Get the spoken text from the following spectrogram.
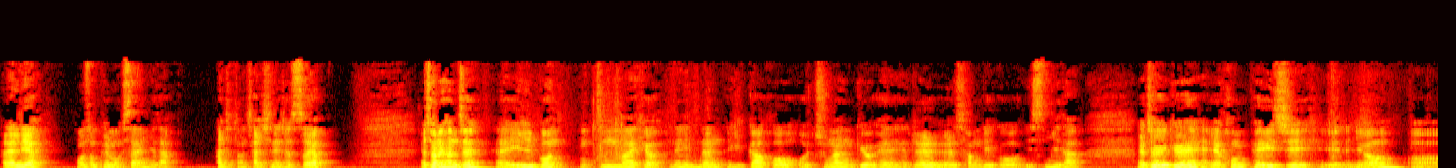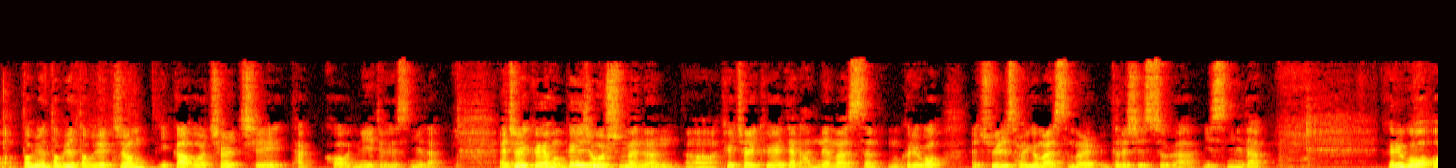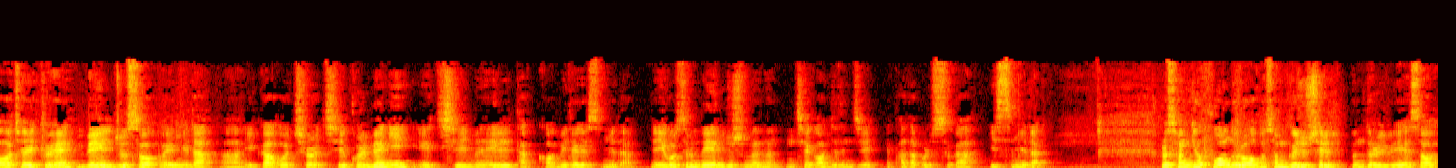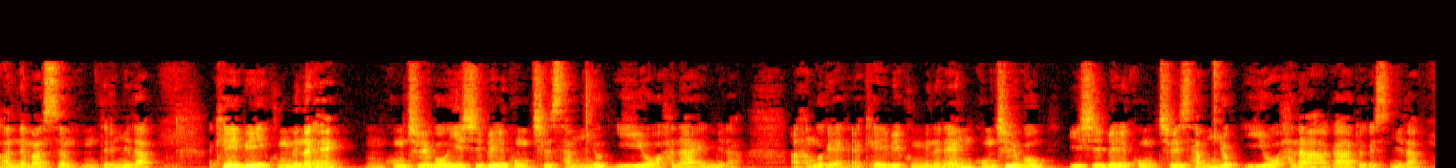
할렐루야, 홍성필 목사입니다. 한 주 동안 잘 지내셨어요? 저는 현재 일본 군마현에 있는 이카호 중앙교회를 섬기고 있습니다. 저희 교회 홈페이지는요, www.ikahochurch.com이 되겠습니다. 저희 교회 홈페이지에 오시면은 저희 교회에 대한 안내 말씀 그리고 주일 설교 말씀을 들으실 수가 있습니다. 그리고 어, 저희 교회 메일 주소입니다. 아, 이카호처치 골뱅이 gmail.com이 되겠습니다. 네, 이곳으로 메일을 주시면 제가 언제든지 받아볼 수가 있습니다. 그리고 선교 후원으로 섬겨 주실 분들을 위해서 안내 말씀 드립니다. KB 국민은행 079-21-0736-251입니다. 아, 한국의 KB 국민은행 079-21-0736-251가 되겠습니다.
